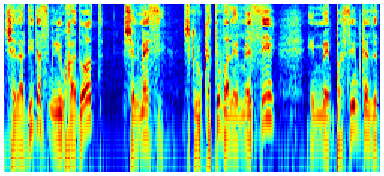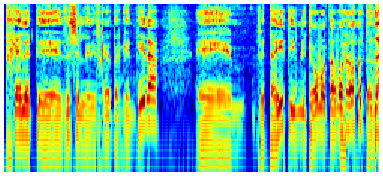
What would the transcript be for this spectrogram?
של אדידס מיוחדות של מסי. שכאילו כתוב עליהם מסי, עם אה, פסים כזה תכלת, אה, זה של נבחרת ארגנטינה, אה, ותהיתי אם לתרום אותם או לא, אתה יודע.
